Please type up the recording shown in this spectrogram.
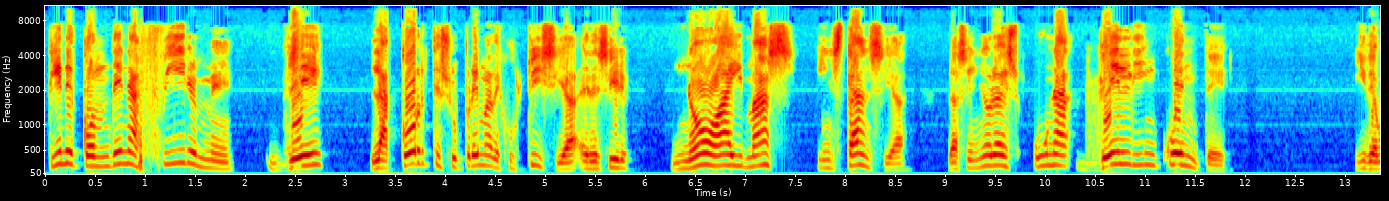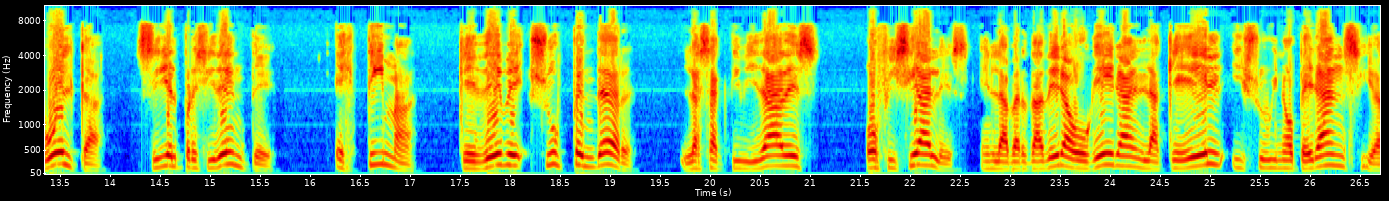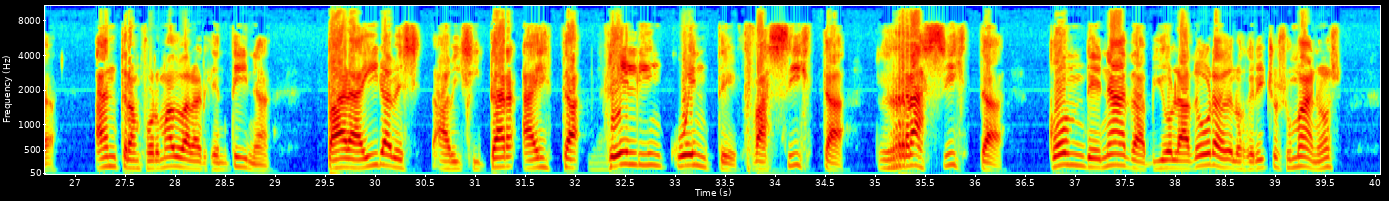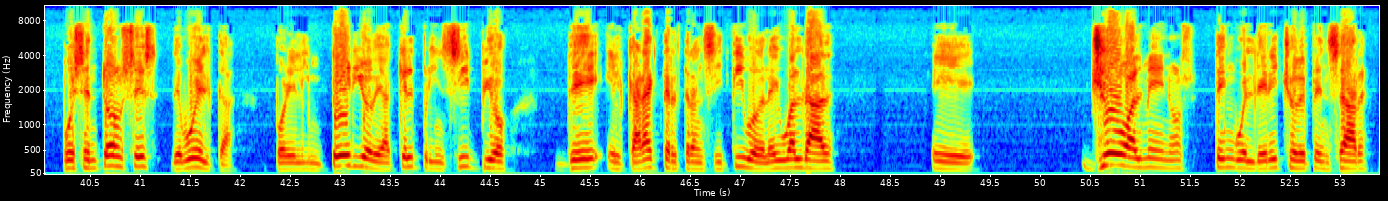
tiene condena firme de la Corte Suprema de Justicia, es decir, no hay más instancia, la señora es una delincuente. Y de vuelta, si el presidente estima que debe suspender las actividades oficiales en la verdadera hoguera en la que él y su inoperancia han transformado a la Argentina para ir a, visitar a esta delincuente, fascista, racista, condenada, violadora de los derechos humanos, pues entonces, de vuelta, por el imperio de aquel principio del el carácter transitivo de la igualdad, eh, yo al menos tengo el derecho de pensar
